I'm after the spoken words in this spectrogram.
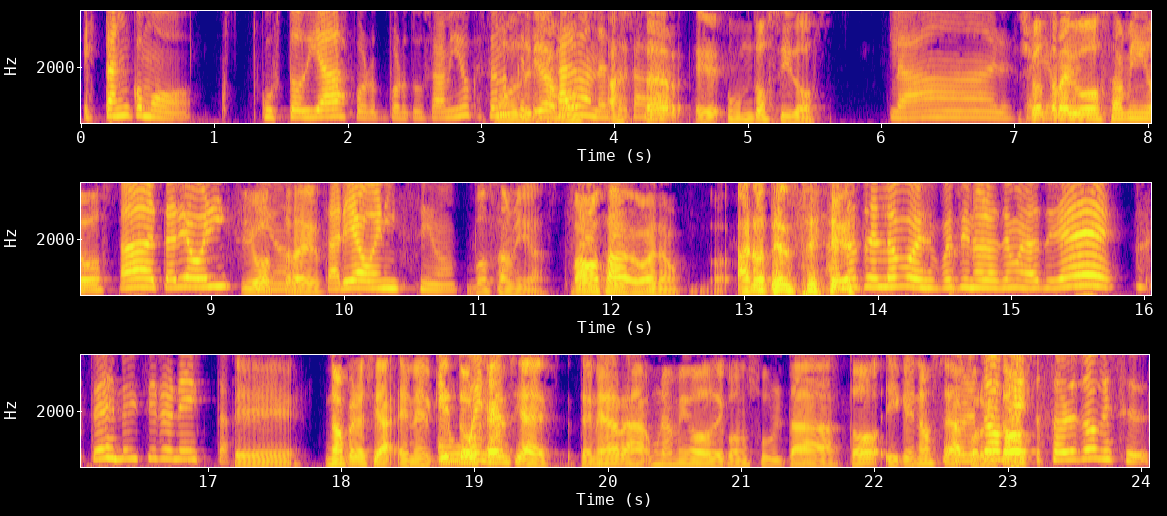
están como custodiadas por, por tus amigos, que son los que te salvan de hacer hacer eh, un 2 y 2. Claro. Yo traigo bueno. dos amigos, Ah, estaría buenísimo. Y vos traes- Estaría buenísimo. dos amigas. Vamos sí, a, sí. bueno, anótense. Anótenlo porque después si no lo hacemos así, ¡eh! Ustedes no hicieron esto. Eh, no, pero decía, en el kit Es de buena. urgencia es tener a un amigo de consulta, todo, y que no sea sobre, porque todo todos... que, sobre todo que se,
